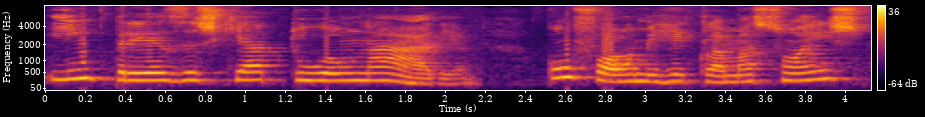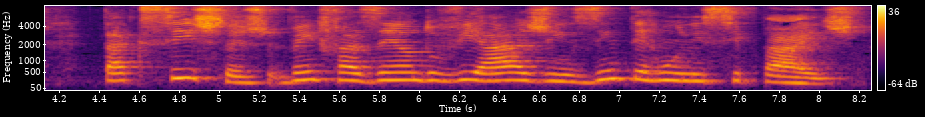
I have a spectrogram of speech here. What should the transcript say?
e empresas que atuam na área. Conforme reclamações, taxistas vêm fazendo viagens intermunicipais,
